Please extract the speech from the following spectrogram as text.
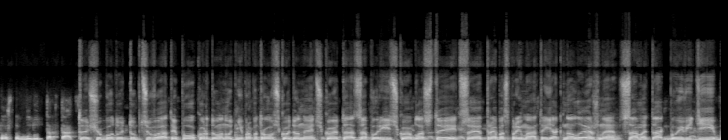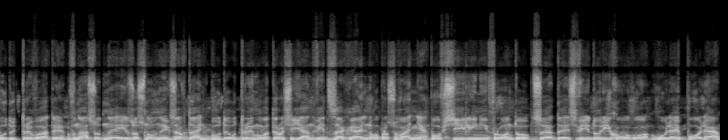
То, что будут топтаться. Те, що будуть тупцювати по кордону Дніпропетровської, Донецької та Запорізької областей, це треба сприймати як належне. Саме так бойові дії будуть тривати. В нас одне із основних завдань буде утримувати росіян від загального просування по всій лінії фронту. Це десь від Оріхового, Гуляйполя,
